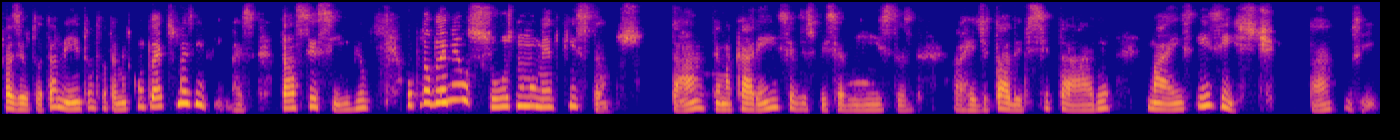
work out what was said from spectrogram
fazer o tratamento, é um tratamento complexo, mas enfim, mas está acessível. O problema é o SUS no momento que estamos, tá? Tem uma carência de especialistas, a rede está deficitária, mas existe, tá? Assim,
